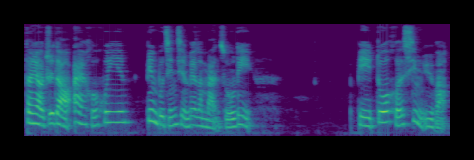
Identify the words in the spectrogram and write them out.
但要知道，爱和婚姻并不仅仅为了满足力，比多和性欲望。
